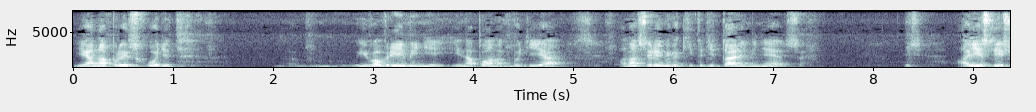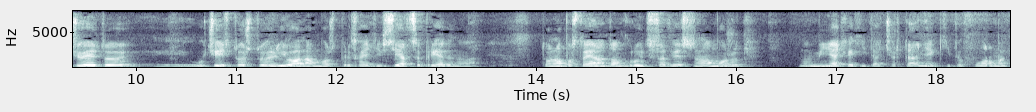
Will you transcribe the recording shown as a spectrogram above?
и она происходит и во времени, и на планах бытия, она все время какие-то детали меняются. Есть, а если еще это учесть то, что лила, она может происходить и в сердце преданного, то она постоянно там крутится, соответственно, она может ну, менять какие-то очертания, какие-то формы.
